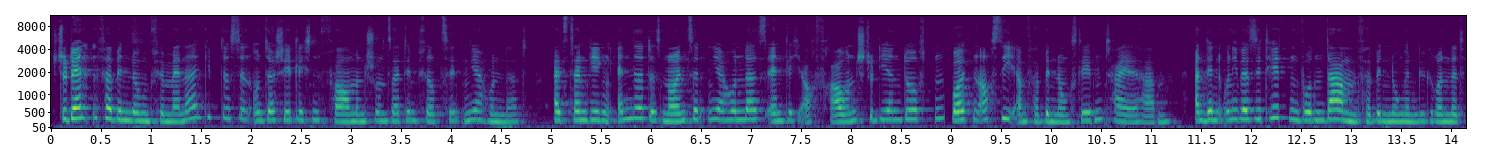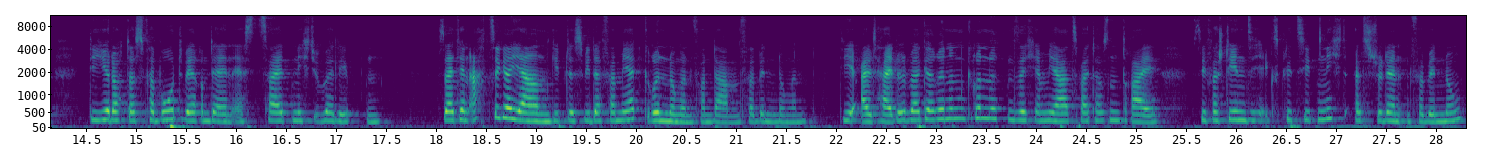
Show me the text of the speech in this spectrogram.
Studentenverbindungen für Männer gibt es in unterschiedlichen Formen schon seit dem 14. Jahrhundert. Als dann gegen Ende des 19. Jahrhunderts endlich auch Frauen studieren durften, wollten auch sie am Verbindungsleben teilhaben. An den Universitäten wurden Damenverbindungen gegründet, die jedoch das Verbot während der NS-Zeit nicht überlebten. Seit den 80er Jahren gibt es wieder vermehrt Gründungen von Damenverbindungen. Die Altheidelbergerinnen gründeten sich im Jahr 2003. Sie verstehen sich explizit nicht als Studentenverbindung,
